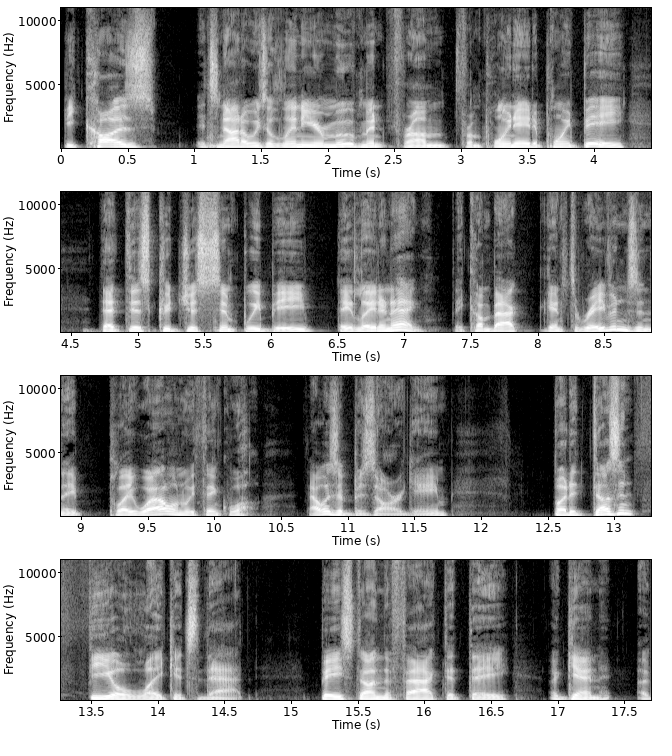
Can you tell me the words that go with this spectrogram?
because it's not always a linear movement from from point A to point B, that this could just simply be they laid an egg. They come back against the Ravens and they play well, and we think, well, that was a bizarre game. But it doesn't feel like it's that based on the fact that they, again, uh,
